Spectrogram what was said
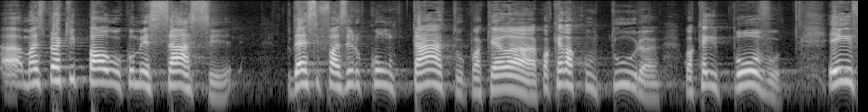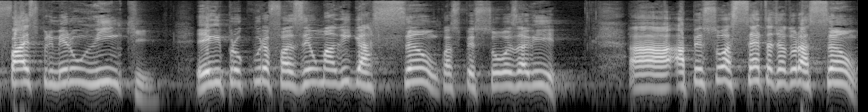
Ah, mas para que Paulo começasse, pudesse fazer o contato com aquela, com aquela cultura, com aquele povo, ele faz primeiro um link, ele procura fazer uma ligação com as pessoas ali. Ah, a pessoa certa de adoração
